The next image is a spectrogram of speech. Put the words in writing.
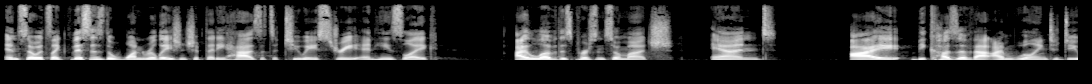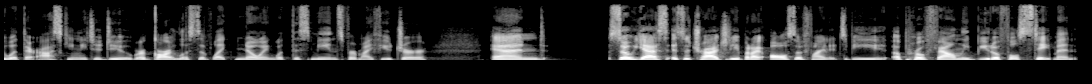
And so it's like this is the one relationship that he has it's a two-way street. And he's like i love this person so much. And I because of that I'm willing to do what they're asking me to do regardless of like knowing what this means for my future. And so yes, it's a tragedy, but I also find it to be a profoundly beautiful statement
